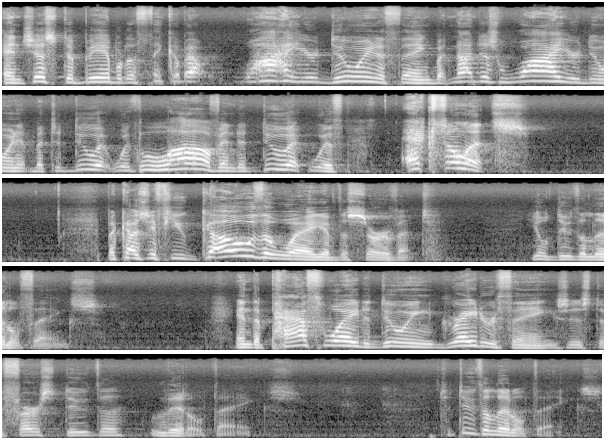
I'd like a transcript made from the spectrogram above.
and just to be able to think about why you're doing a thing, but not just why you're doing it, but to do it with love and to do it with excellence. Because if you go the way of the servant, you'll do the little things. And the pathway to doing greater things is to first do the little things. To do the little things.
